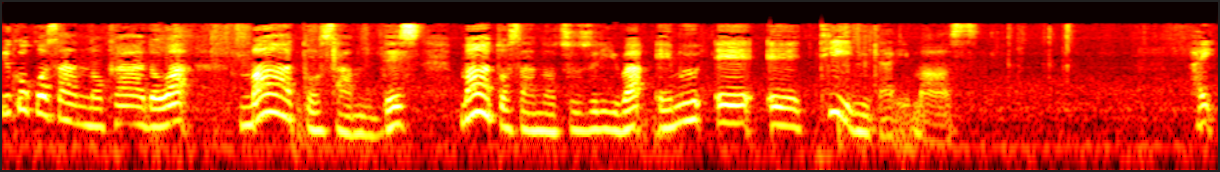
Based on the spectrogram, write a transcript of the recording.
ゆここさんのカードはマートさんです。マートさんの綴りは MAAT になります。はい、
